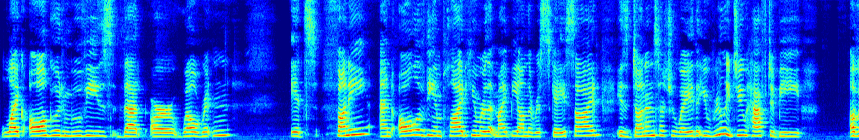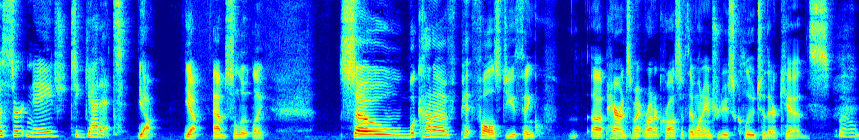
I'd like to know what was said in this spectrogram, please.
like all good movies that are well written, it's funny, and all of the implied humor that might be on the risque side is done in such a way that you really do have to be of a certain age to get it. Yeah, yeah, absolutely. So, what kind of pitfalls do you think uh, parents might run across if they want to introduce Clue to their kids? Well,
